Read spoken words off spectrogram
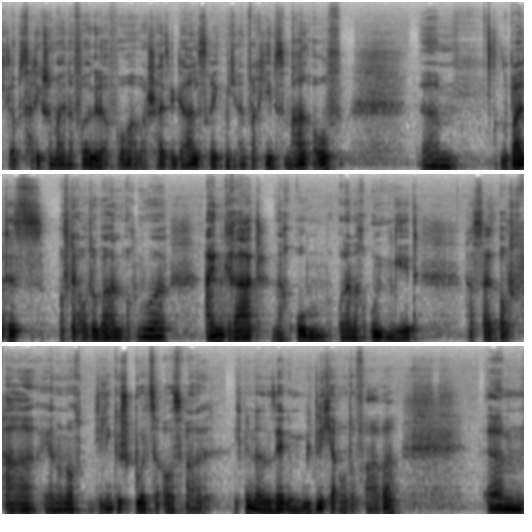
Ich glaube, das hatte ich schon mal in der Folge davor, aber scheißegal, es regt mich einfach jedes Mal auf, ähm, sobald es auf der Autobahn auch nur ein Grad nach oben oder nach unten geht, hast du als Autofahrer ja nur noch die linke Spur zur Auswahl. Ich bin da ein sehr gemütlicher Autofahrer ähm,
